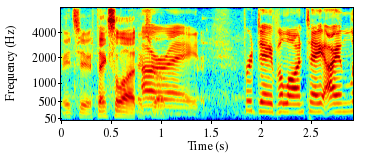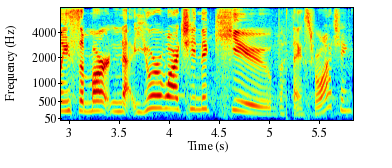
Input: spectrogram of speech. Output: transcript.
me too. Thanks a lot. All right. For Dave Vellante, I'm Lisa Martin. You're watching theCUBE. Thanks for watching.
